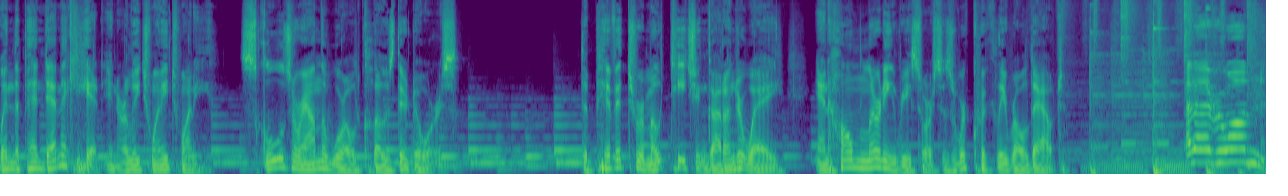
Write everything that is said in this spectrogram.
When the pandemic hit in early 2020, schools around the world closed their doors. The pivot to remote teaching got underway, and home learning resources were quickly rolled out. Hello, everyone.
